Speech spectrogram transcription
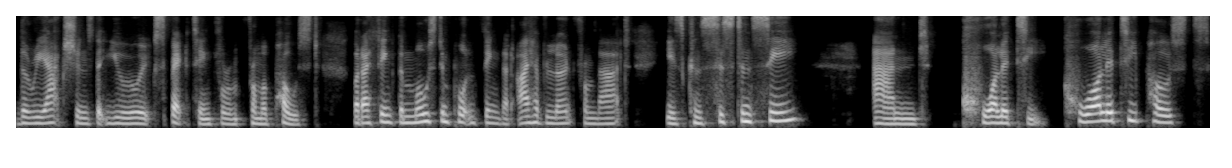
the reactions that you were expecting from from a post but I think the most important thing that I have learned from that is consistency and quality, quality posts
